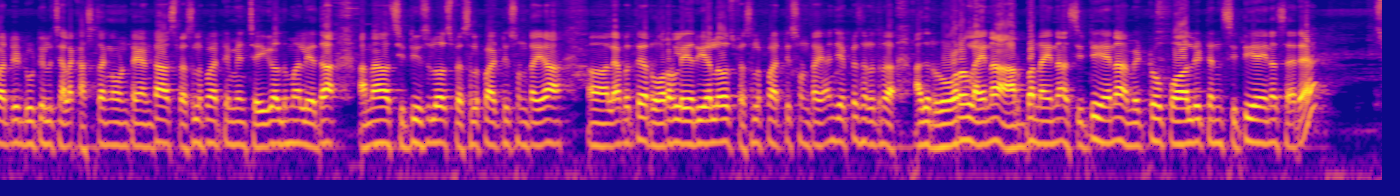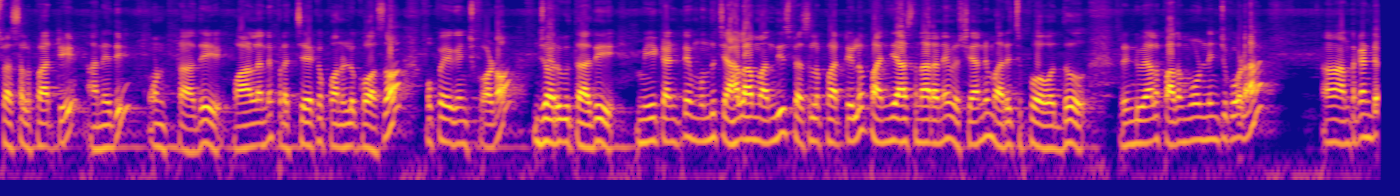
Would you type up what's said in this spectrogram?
పార్టీ డ్యూటీలు చాలా కష్టంగా ఉంటాయంట ఆ స్పెషల్ పార్టీ మేము చేయగలదుమా లేదా? అన్న సిటీస్లో స్పెషల్ పార్టీస్ ఉంటాయా? లేకపోతే రూరల్ ఏరియాలో స్పెషల్ పార్టీస్ ఉంటాయా? అని చెప్పేసి అడుగుతున్నారు. అది రూరల్ అయినా అర్బన్ అయినా సిటీ అయినా మెట్రోపాలిటన్ సిటీ అయినా సరే స్పెషల్ పార్టీ అనేది ఉంటుంది. వాళ్ళని ప్రత్యేక పనుల కోసం ఉపయోగించుకోవడం జరుగుతుంది. మీకంటే ముందు చాలామంది స్పెషల్ పార్టీలో పనిచేస్తున్నారనే విషయాన్ని మర్చిపోవద్దు. రెండు వేల పదమూడు నుంచి కూడా అంతకంటే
